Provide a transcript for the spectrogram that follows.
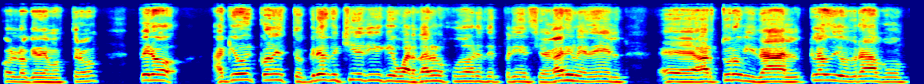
con lo que demostró, pero ¿a qué voy con esto? Creo que Chile tiene que guardar a los jugadores de experiencia, Gary Medel, eh, Arturo Vidal, Claudio Bravo,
